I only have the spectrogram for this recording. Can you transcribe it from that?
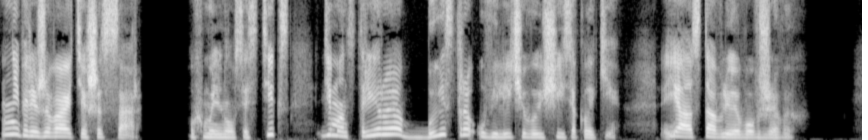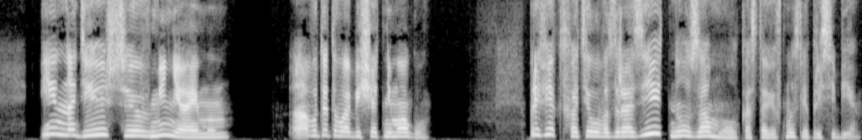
«Не переживайте, Шессар», — ухмыльнулся Стикс, демонстрируя быстро увеличивающиеся клыки. «Я оставлю его в живых». «И, надеюсь, вменяемым», а вот этого обещать не могу». Префект хотел возразить, но замолк, оставив мысли при себе.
